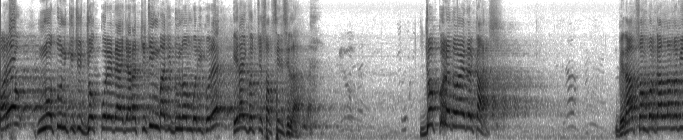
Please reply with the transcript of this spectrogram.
পরেও নতুন কিছু যোগ করে দেয় যারা চিটিংবাজি দু নম্বরই করে, এরাই হচ্ছে সব সিলসিলা। যোগ করে দেওয়া এদের কাজ। বেদাত সম্পর্কে আল্লাহ নবী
